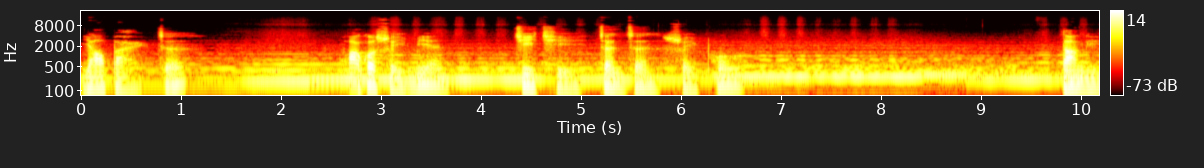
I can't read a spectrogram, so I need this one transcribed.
摇摆着，划过水面。激起阵阵水波。当你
